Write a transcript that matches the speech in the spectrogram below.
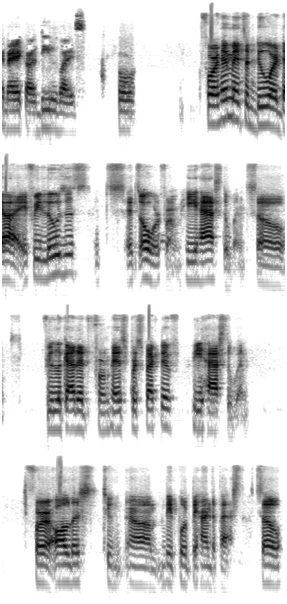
America deal wise. So for him it's a do or die. If he loses, it's it's over for him. He has to win. So if you look at it from his perspective, he has to win for all this to um, be put behind the past. So,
